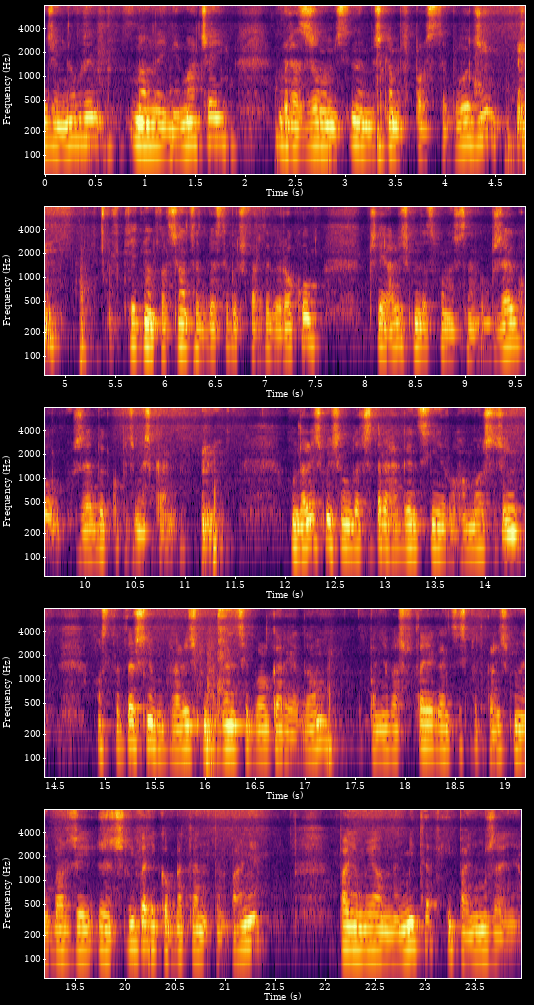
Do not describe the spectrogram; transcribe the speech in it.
Dzień dobry, mam na imię Maciej. Wraz z żoną i synem mieszkamy w Polsce, w Łodzi. W kwietniu 2024 roku przyjechaliśmy do Słonecznego Brzegu, żeby kupić mieszkanie. Udaliśmy się do czterech agencji nieruchomości. Ostatecznie wybraliśmy agencję Bulgaria Dom, ponieważ w tej agencji spotkaliśmy najbardziej życzliwe i kompetentne panie, panią Joannę Mitew i panią Żenię.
